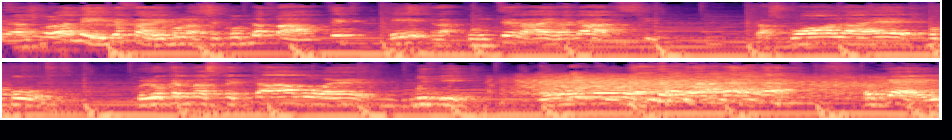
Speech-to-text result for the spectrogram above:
della scuola media, faremo la seconda parte e racconterai ragazzi, la scuola è proprio quello che mi aspettavo è BB. ok?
